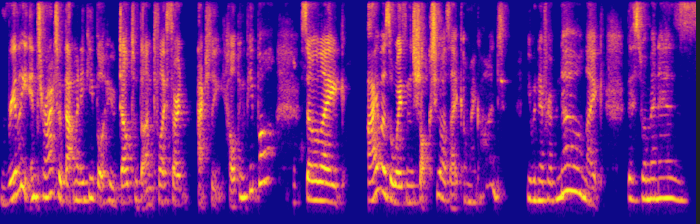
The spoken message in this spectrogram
really interacted with that many people who dealt with it until I started actually helping people. Yeah. So like I was always in shock too. I was like, oh my God, you would never have known. Like this woman is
